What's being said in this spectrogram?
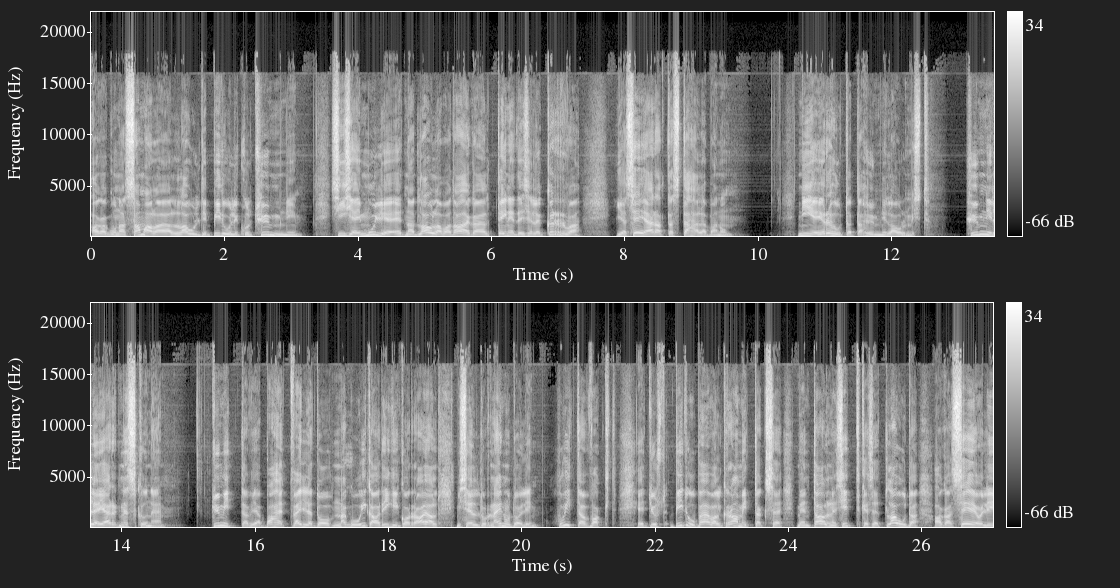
aga kuna samal ajal lauldi pidulikult hümni, siis jäi mulje, et nad laulavad aeg-ajalt teineteisele kõrva ja see äratas tähelepanu. nii ei rõhutata hümni laulmist. hümnile järgnes kõne tümitav ja pahet välja toov, nagu iga riigikorra ajal, mis Heldur näinud oli huvitav fakt, et just pidupäeval kraamitakse mentaalne sitt keset lauda, aga see oli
